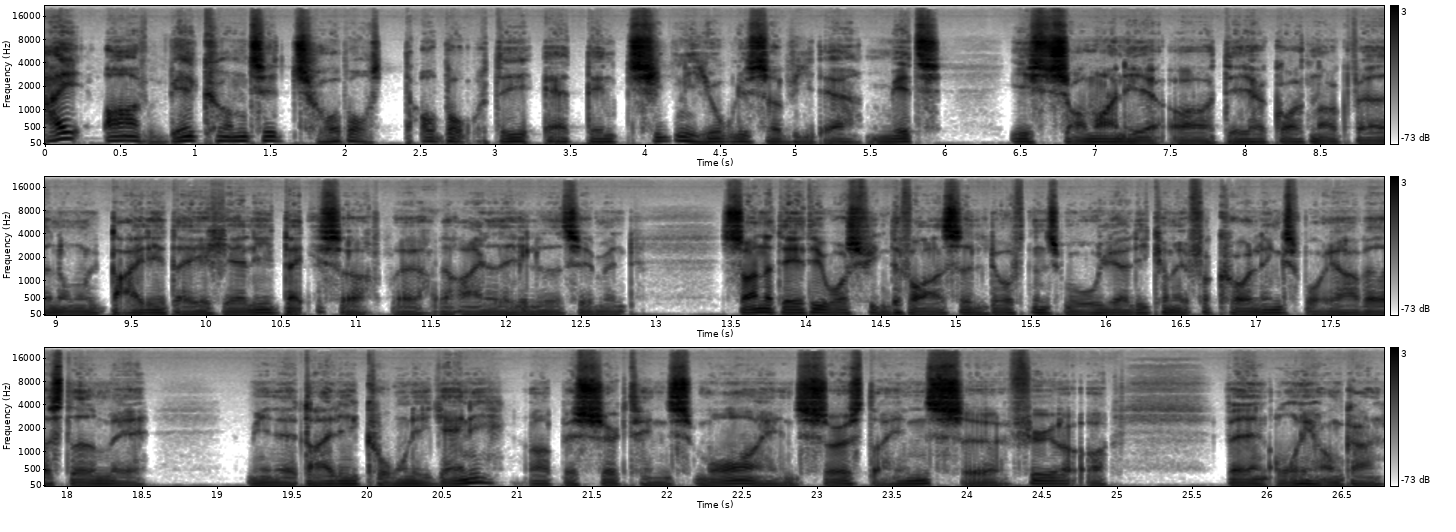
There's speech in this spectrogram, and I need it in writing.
Hej og velkommen til Torborgs dagbog. Det er den 10. juli, så vi er midt i sommeren her, og det har godt nok været nogle dejlige dage. Ja, lige i dag, så øh, har det regnet af helvede til, men sådan er det. Det er jo også fint at få renset luften en smule. Jeg er lige kommet fra Koldings, hvor jeg har været afsted med min øh, dejlige kone Janni, og besøgt hendes mor, hendes søster, hendes øh, fyr, og været en ordentlig omgang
